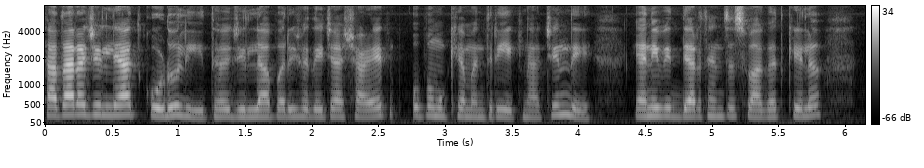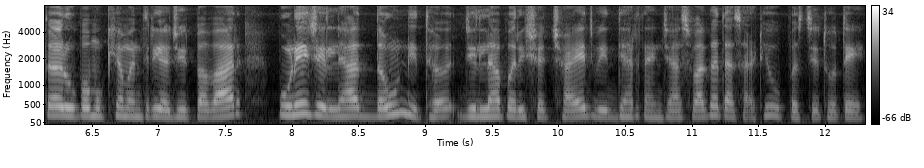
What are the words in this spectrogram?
सातारा जिल्ह्यात कोडोली इथं जिल्हा परिषदेच्या शाळेत उपमुख्यमंत्री एकनाथ शिंदे यांनी विद्यार्थ्यांचं स्वागत केलं. तर उपमुख्यमंत्री अजित पवार पुणे जिल्ह्यात दौंड इथं जिल्हा परिषद शाळेत विद्यार्थ्यांच्या स्वागतासाठी उपस्थित होते.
